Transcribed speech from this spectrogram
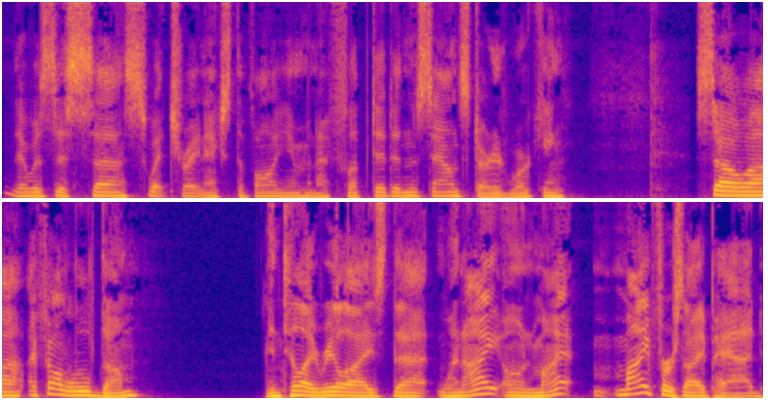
there was this uh, switch right next to the volume, and I flipped it, and the sound started working. So uh, I felt a little dumb until I realized that when I owned my my first iPad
